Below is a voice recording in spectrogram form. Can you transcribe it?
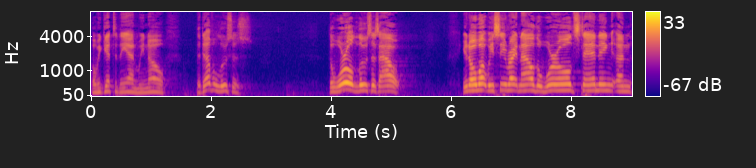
But we get to the end, we know the devil loses. The world loses out. You know what we see right now? The world standing and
